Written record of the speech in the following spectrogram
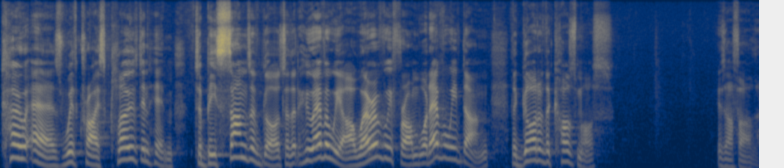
co heirs with Christ, clothed in him, to be sons of God, so that whoever we are, wherever we're from, whatever we've done, the God of the cosmos is our Father.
